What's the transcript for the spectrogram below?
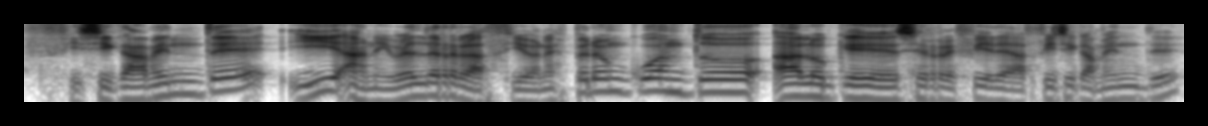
físicamente y a nivel de relaciones. Pero en cuanto a lo que se refiere a físicamente,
